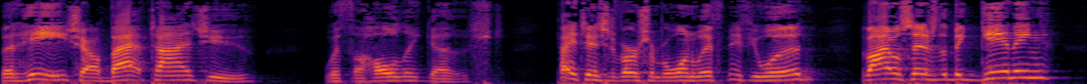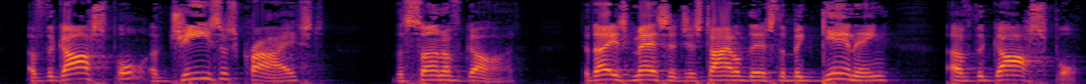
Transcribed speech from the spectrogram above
but he shall baptize you with the Holy Ghost. Pay attention to verse number one with me, if you would. The Bible says the beginning of the gospel of Jesus Christ, the Son of God. Today's message is titled this, The Beginning of the Gospel.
